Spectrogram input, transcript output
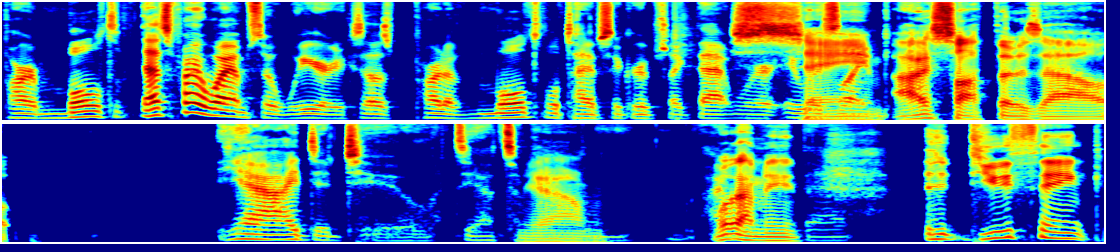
part of multiple. That's probably why I'm so weird because I was part of multiple types of groups like that, where Same. it was like, I sought those out. yeah, I did too. Yeah, Yeah. problem. Well, I mean. Uh, Do you think?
